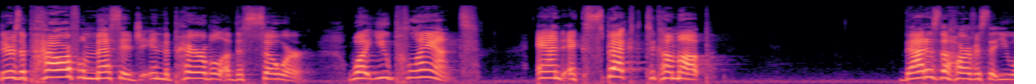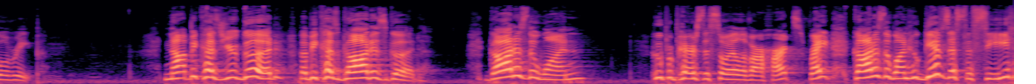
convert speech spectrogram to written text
There's a powerful message in the parable of the sower. What you plant and expect to come up that is the harvest that you will reap. Not because you're good, but because God is good. God is the one who prepares the soil of our hearts, right? God is the one who gives us the seed.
